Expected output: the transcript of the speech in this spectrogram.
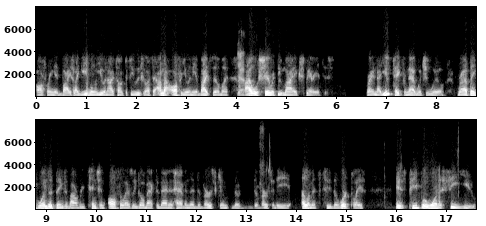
offering advice. Like even when you and I talked a few weeks ago, I said I'm not offering you any advice, Phil, but yeah. I will share with you my experiences. Right now, you take from that what you will. But I think one of the things about retention, also as we go back to that, and having the diverse the diversity elements to the workplace, is people want to see you.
